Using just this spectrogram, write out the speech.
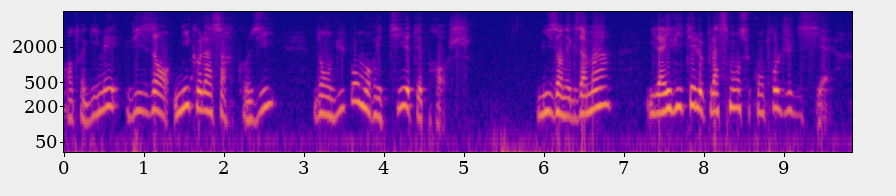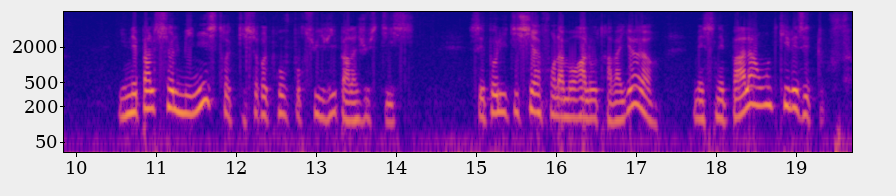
entre guillemets, visant Nicolas Sarkozy, dont Dupont-Moretti était proche. Mis en examen, il a évité le placement sous contrôle judiciaire. Il n'est pas le seul ministre qui se retrouve poursuivi par la justice. Ces politiciens font la morale aux travailleurs, mais ce n'est pas la honte qui les étouffe.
